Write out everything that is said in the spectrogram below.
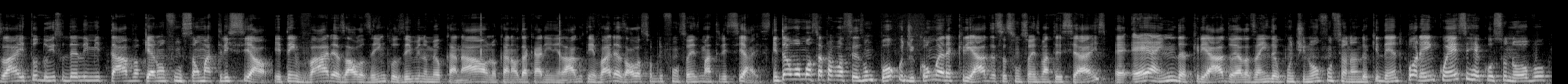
lá e tudo isso delimitava que era uma função matricial. E tem várias aulas aí, inclusive no meu canal, no canal da Karine Lago, tem várias aulas sobre funções matriciais. Então, eu vou mostrar para vocês um pouco de como era criado essas funções matriciais. É, é ainda criado, elas ainda continuam funcionando aqui dentro, porém, com esse recurso novo,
